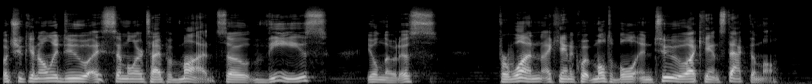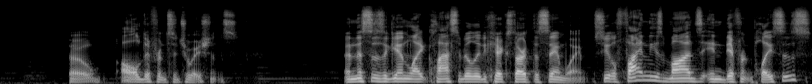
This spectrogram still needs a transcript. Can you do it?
But you can only do a similar type of mod. So these, you'll notice, for one, I can't equip multiple, and two, I can't stack them all. So all different situations. And this is again like class ability kickstart the same way. So you'll find these mods in different places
